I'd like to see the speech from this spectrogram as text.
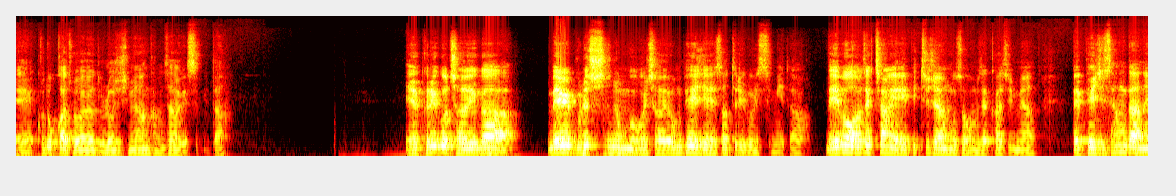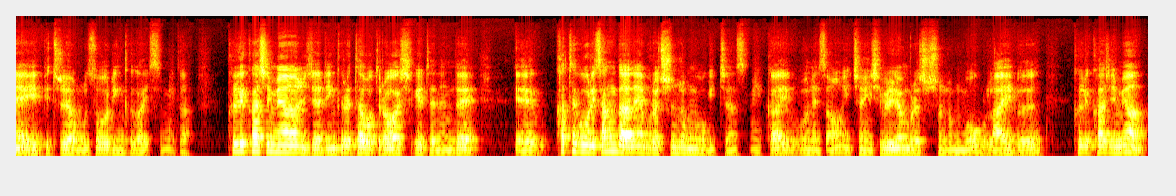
예, 구독과 좋아요 눌러주시면 감사하겠습니다. 예, 그리고 저희가 매일 무료 추천 종목을 저희 홈페이지에서 드리고 있습니다. 네이버 검색창에 AP투자연구소 검색하시면 웹페이지 상단에 AP투자연구소 링크가 있습니다. 클릭하시면 이제 링크를 타고 들어가시게 되는데 예, 카테고리 상단에 무료 추천 종목 있지 않습니까? 이 부분에서 2021년 무료 추천 종목 라이브 클릭하시면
